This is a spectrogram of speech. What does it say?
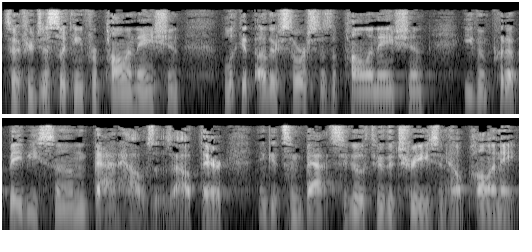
So if you're just looking for pollination, look at other sources of pollination, even put up maybe some bat houses out there and get some bats to go through the trees and help pollinate.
